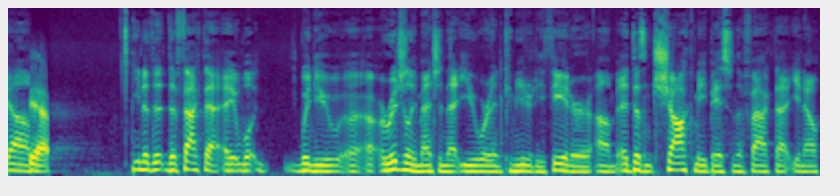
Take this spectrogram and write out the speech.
um, yeah you know the the fact that it, well, when you uh, originally mentioned that you were in community theater, um, it doesn't shock me based on the fact that you know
